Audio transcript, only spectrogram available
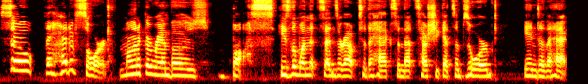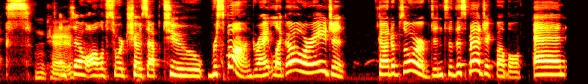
So, the head of Sword, Monica Rambo's boss, he's the one that sends her out to the Hex, and that's how she gets absorbed into the Hex. Okay. And so all of Sword shows up to respond, right? Like, oh, our agent got absorbed into this magic bubble. And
